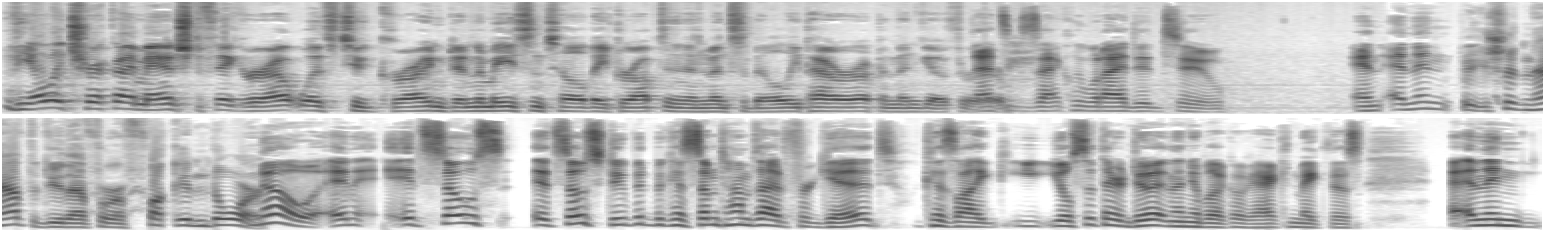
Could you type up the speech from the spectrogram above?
The only trick I managed to figure out was to grind enemies until they dropped an invincibility power up and then go through. That's exactly what I did too. And and then But you shouldn't have to do that for a fucking door. No, and it's so it's so stupid because sometimes I'd forget because like you'll sit there and do it, and then you'll be like, okay, I can make this, and then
